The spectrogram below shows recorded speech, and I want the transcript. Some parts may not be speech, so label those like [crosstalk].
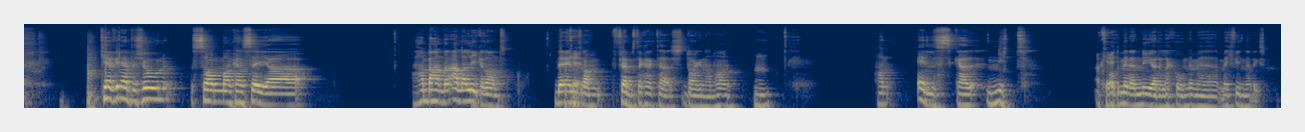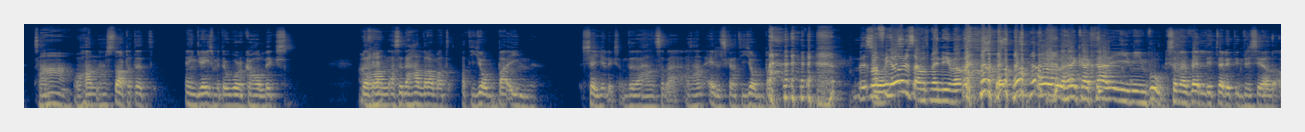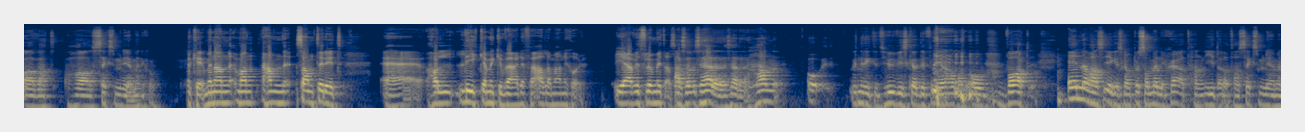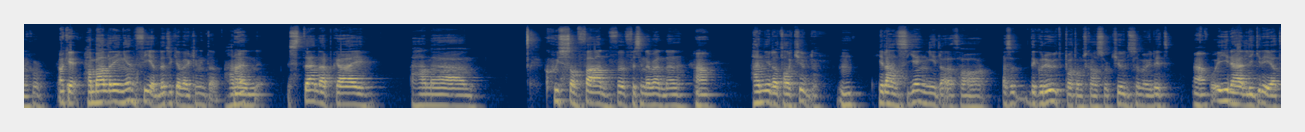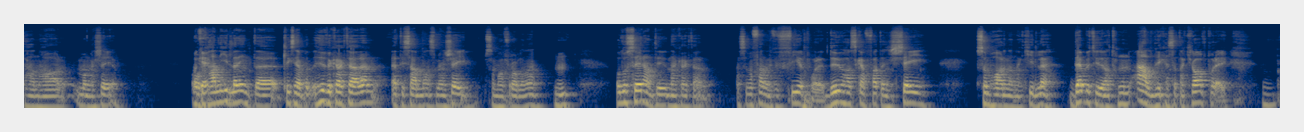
Kevin är en person som man kan säga... Han behandlar alla likadant. Det är Okej. en av de främsta karaktärsdragen han har. Mm. Han älskar nytt. Okej. Och då menar jag nya relationer med, med kvinnor liksom. Så han, Ah. Och han har startat ett, en grej som heter Workaholics. Där Okej. han, alltså det handlar om att, att jobba in tjejer liksom. Det är där han som är, alltså han älskar att jobba. [laughs] Men Så- Varför gör du så här mot mig Niva? [laughs] Det här är en karaktär i min bok som är väldigt, väldigt intresserad av att ha sex med nya människor. Okej, men han, man, han samtidigt eh, har lika mycket värde för alla människor. Jävligt flummigt alltså. Alltså så här är det, så här är det. Han, och, vet inte riktigt hur vi ska definiera honom och vart... En av hans egenskaper som människa är att han gillar att ha sex med nya människor. Okej. Han behandlar ingen fel, det tycker jag verkligen inte. Han är Nej. en stand-up guy. Han är schysst som fan för, för sina vänner. Ja. Han gillar att ha kul. Mm. Hela hans gäng gillar att ha... Alltså det går ut på att de ska ha så kul som möjligt. Ja. Och i det här ligger det att han har många tjejer. Och Okej. han gillar inte... Till exempel huvudkaraktären är tillsammans med en tjej som har förhållande. Mm. Och då säger han till den här karaktären. Alltså vad fan är det för fel på det? Du har skaffat en tjej som har en annan kille. Det betyder att hon aldrig kan sätta krav på dig.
